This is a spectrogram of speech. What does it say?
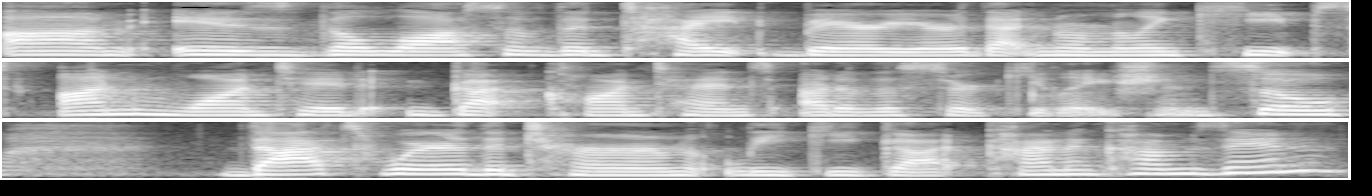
Um, is the loss of the tight barrier that normally keeps unwanted gut contents out of the circulation. So, that's where the term leaky gut kind of comes in.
